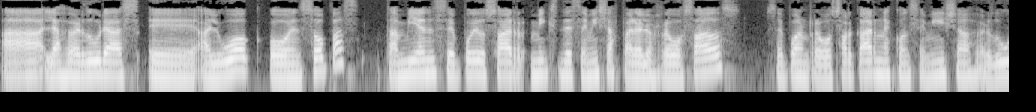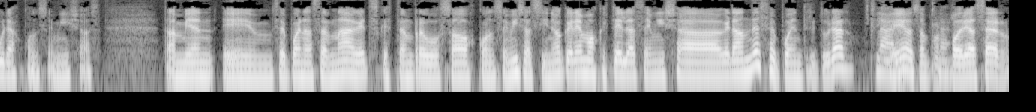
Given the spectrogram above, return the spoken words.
a las verduras eh, al wok o en sopas. También se puede usar mix de semillas para los rebozados. Se pueden rebozar carnes con semillas, verduras con semillas. También eh, se pueden hacer nuggets que estén rebozados con semillas. Si no queremos que esté la semilla grande, se pueden triturar. Claro, ¿sí? O sea, claro. podría ser,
